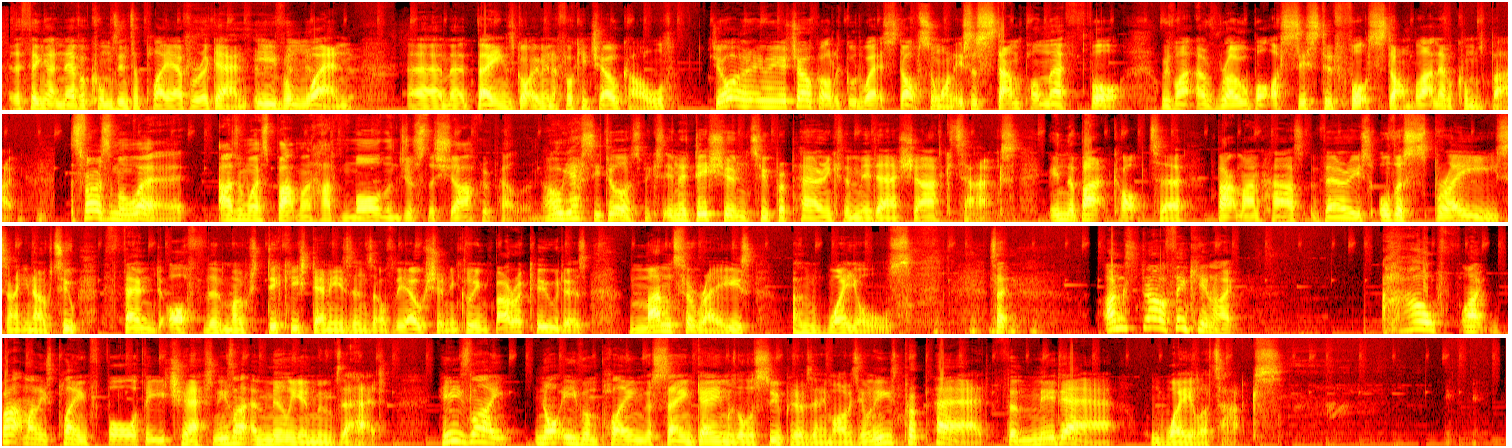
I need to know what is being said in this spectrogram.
The thing that never comes into play ever again, even when um, Bane's got him in a fucking chokehold. Do you know what I mean? A chokehold, a good way to stop someone, is to stamp on their foot with like a robot-assisted foot stomp. But that never comes back. As far as I'm aware, Adam West Batman had more than just the shark repellent. Oh yes, he does. Because in addition to preparing for mid-air shark attacks, in the Batcopter, Batman has various other sprays, like, you know, to fend off the most dickish denizens of the ocean, including barracudas, manta rays, and whales. So I'm just now thinking like, how like Batman is playing 4D chess and he's like a million moves ahead. He's like not even playing the same game as all the superheroes anymore, is he? When he's prepared for mid-air whale attacks.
